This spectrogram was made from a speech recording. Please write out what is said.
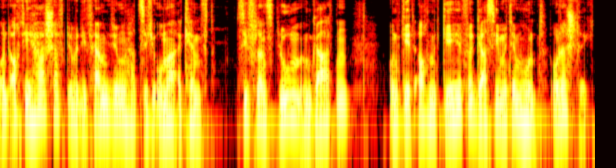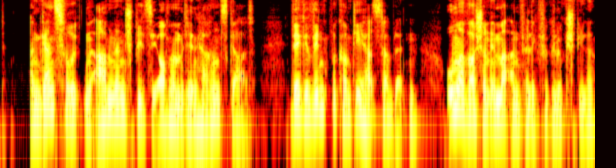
Und auch die Herrschaft über die Fernbedienung hat sich Oma erkämpft. Sie pflanzt Blumen im Garten und geht auch mit Gehhilfe Gassi mit dem Hund oder strickt. An ganz verrückten Abenden spielt sie auch mal mit den Herren Skat. Wer gewinnt, bekommt die Herztabletten. Oma war schon immer anfällig für Glücksspiele.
